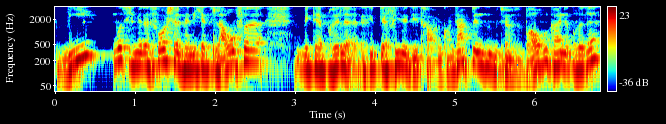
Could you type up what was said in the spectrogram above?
Wie muss ich mir das vorstellen, wenn ich jetzt laufe mit der Brille? Es gibt ja viele, die tragen Kontaktlinsen bzw. brauchen keine Brille.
